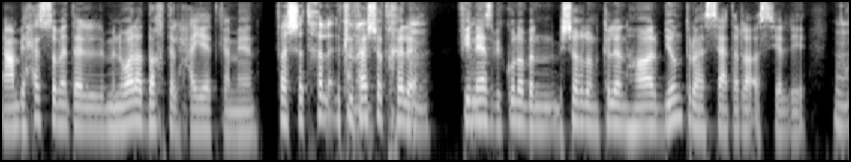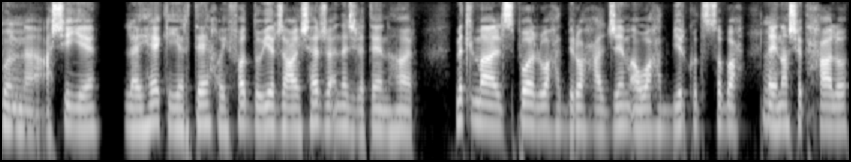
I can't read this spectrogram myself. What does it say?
يعني عم بيحسوا مثل من وراء ضغط الحياة كمان. فشة خلق مثل فشة خلق. في ناس بيكونوا بشغلهم كل نهار بينطروا هالساعة الرقص يلي بتكون عشية لهيك يرتاحوا يفضوا ويرجعوا يشرجوا إنرجي لتاني نهار. مثل ما ال sport الواحد بيروح على الجيم أو واحد بيركض الصبح لينشط حاله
